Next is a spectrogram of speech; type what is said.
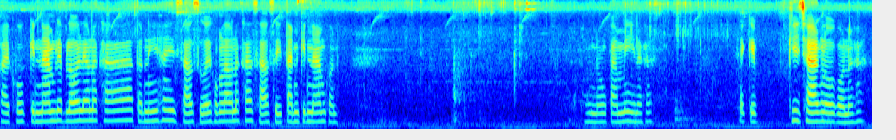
พายโคกินน้ำเรียบร้อยแล้วนะคะ ตอนนี้ให้สาวสวยของเรานะคะ สาวสีตันกินน้ำก่อน น้องปามี่นะคะ ให้เก็บขี้ช้างรอก่อนนะคะ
